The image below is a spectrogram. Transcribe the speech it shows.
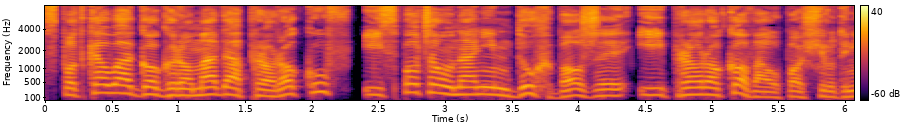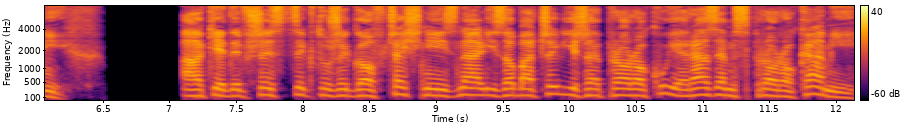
spotkała go gromada proroków i spoczął na nim Duch Boży i prorokował pośród nich. A kiedy wszyscy, którzy go wcześniej znali, zobaczyli, że prorokuje razem z prorokami,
